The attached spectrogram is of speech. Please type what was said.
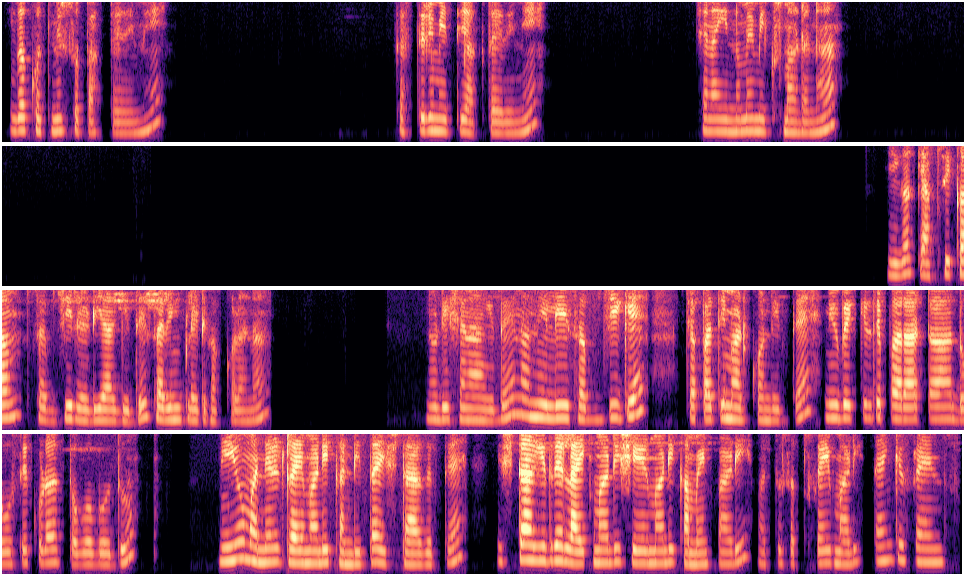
ಈಗ ಕೊತ್ತಂಬರಿ ಸೊಪ್ಪು ಹಾಕ್ತಾಯಿದ್ದೀನಿ. ಕಸ್ತೂರಿ ಮೆಥಿ ಹಾಕ್ತಾಯಿದ್ದೀನಿ. ಚೆನ್ನಾಗಿ ಇನ್ನೊಮ್ಮೆ ಮಿಕ್ಸ್ ಮಾಡೋಣ. ಈಗ ಕ್ಯಾಪ್ಸಿಕಮ್ ಸಬ್ಜಿ ರೆಡಿಯಾಗಿದೆ ಸರ್ವಿಂಗ್ ಪ್ಲೇಟಿಗೆ ಹಾಕ್ಕೊಳ್ಳೋಣ ನೋಡಿ, ಚೆನ್ನಾಗಿದೆ. ನಾನು ಇಲ್ಲಿ ಸಬ್ಜಿಗೆ ಚಪಾತಿ ಮಾಡ್ಕೊಂಡಿದ್ದೆ. ನೀವು ಬೇಕಿದ್ರೆ ಪರಾಟ ದೋಸೆ ಕೂಡ ತೊಗೋಬೋದು. ನೀವು ಮನೇಲಿ ಟ್ರೈ ಮಾಡಿ ಖಂಡಿತ ಇಷ್ಟ ಆಗುತ್ತೆ. ಇಷ್ಟ ಆಗಿದ್ರೆ ಲೈಕ್ ಮಾಡಿ ಶೇರ್ ಮಾಡಿ ಕಮೆಂಟ್ ಮಾಡಿ, ಮತ್ತು ಸಬ್ಸ್ಕ್ರೈಬ್ ಮಾಡಿ. Thank you friends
